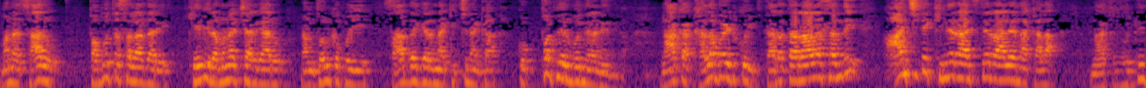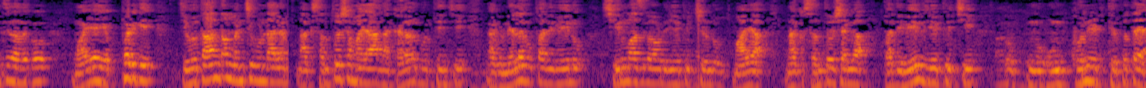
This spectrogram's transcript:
మన సారు ప్రభుత్వ సలహాదారి కేవీ రమణాచారి గారు నన్ను తోలుకపోయి సార్ దగ్గర నాకు ఇచ్చినాక గొప్ప పేరు పొందిన నేను నాకు ఆ కళ బయటకు తరతరాల సంధి ఆంచితే కింద రాంచితే రాలే నా కళ. నాకు గుర్తించినందుకు మా అయ్య ఎప్పటికీ జీవితాంతం మంచిగా ఉండాలి. నాకు సంతోషమయ్యా నా కళను గుర్తించి నాకు నెలకు పదివేలు శ్రీనివాస్ గౌడ్ చేపించిండు. మాయ నాకు సంతోషంగా పదివేలు చేపించి కొన్ని తిరుపతయ్య.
